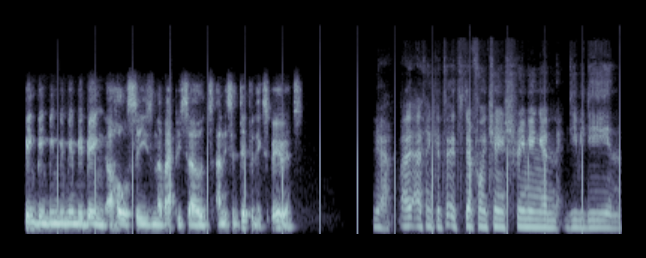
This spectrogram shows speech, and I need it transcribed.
bing bing bing bing bing bing bing a whole season of episodes, and it's a different experience. Yeah, I, I think it's it's definitely changed streaming and DVD and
